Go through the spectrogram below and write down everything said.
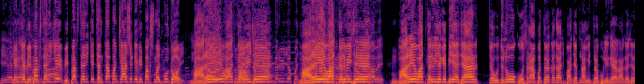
કેમ કે વિપક્ષ તરીકે વિપક્ષ તરીકે જનતા પણ ચાહશે કે વિપક્ષ મજબૂત હોય. મારે એ વાત કરવી છે. મારે એ વાત કરવી છે. મારે એ વાત કરવી છે કે બે હજાર ચૌદનું ઘોષણા પત્ર કદાચ ભાજપના મિત્ર ભૂલી ગયા લાગે છે.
